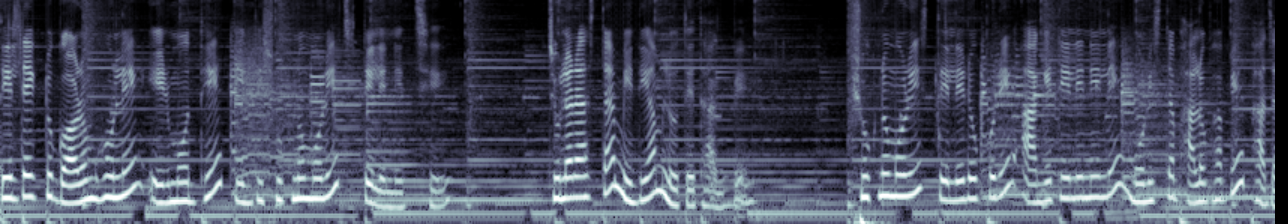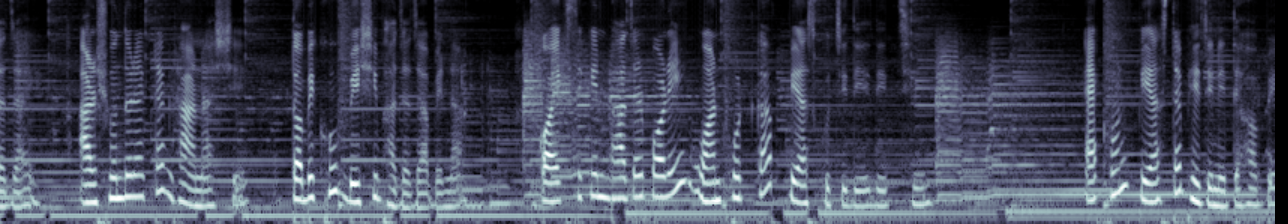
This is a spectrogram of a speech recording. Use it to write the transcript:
তেলটা একটু গরম হলে এর মধ্যে তিনটি শুকনো মরিচ তেলে নিচ্ছি। চুলার আঁচটা মিডিয়াম লোতে থাকবে। শুকনো মরিচ তেলের ওপরে আগে তেলে নিলে মরিচটা ভালোভাবে ভাজা যায় আর সুন্দর একটা ঘ্রাণ আসে, তবে খুব বেশি ভাজা যাবে না। কয়েক সেকেন্ড ভাজার পরেই ওয়ান ফোর্থ কাপ পেঁয়াজ কুচি দিয়ে দিচ্ছি। এখন পেঁয়াজটা ভেজে নিতে হবে।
